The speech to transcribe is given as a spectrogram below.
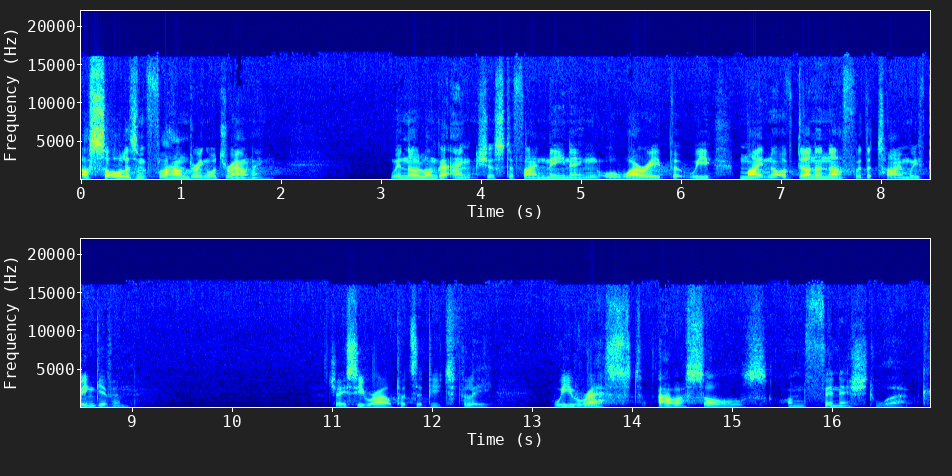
Our soul isn't floundering or drowning. We're no longer anxious to find meaning or worried that we might not have done enough with the time we've been given. J.C. Ryle puts it beautifully We rest our souls on finished work.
